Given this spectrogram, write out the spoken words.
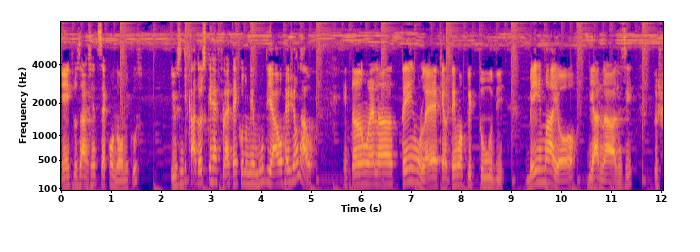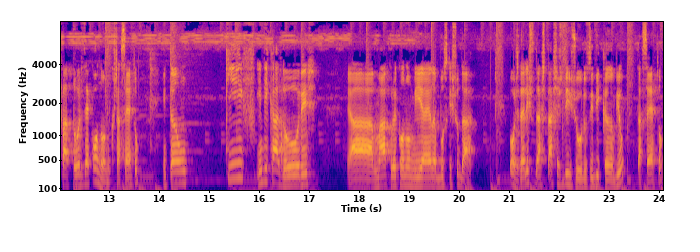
entre os agentes econômicos e os indicadores que refletem a economia mundial ou regional. Então, ela tem um leque, ela tem uma amplitude bem maior de análise dos fatores econômicos, tá certo? Então, que indicadores a macroeconomia ela busca estudar? Hoje, ela estuda as taxas de juros e de câmbio, tá certo?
